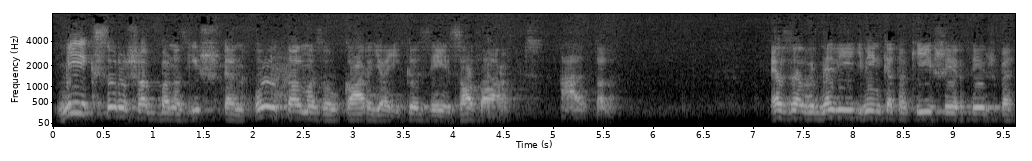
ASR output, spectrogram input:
még szorosabban az Isten oltalmazó karjai közé zavart általa. Ezzel, hogy ne vigy minket a kísértésbe,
